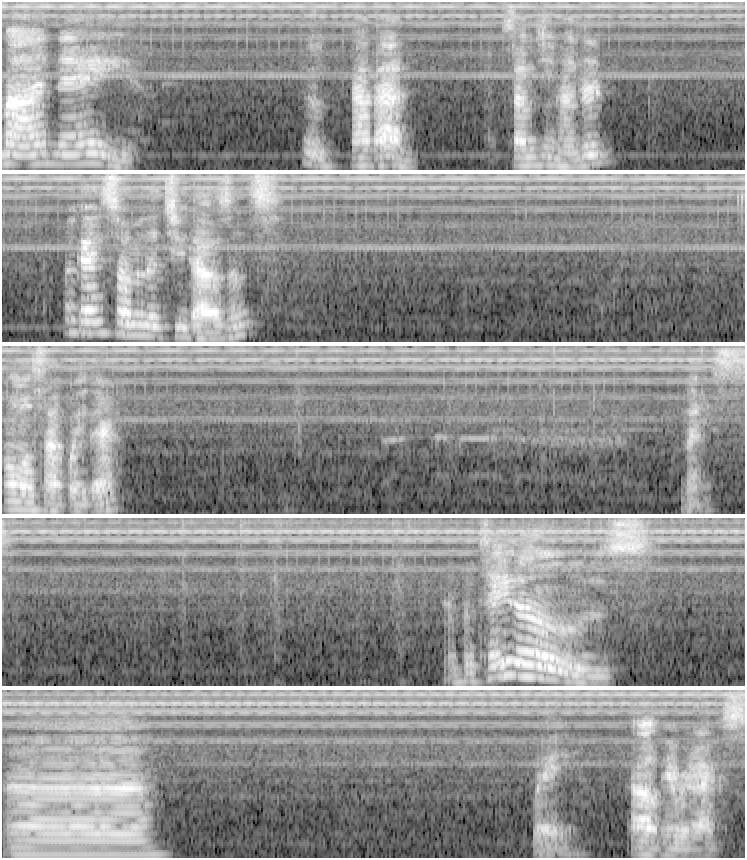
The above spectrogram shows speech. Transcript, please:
Money. Ooh, not bad. 1700. Okay, so I'm in the 2000s. Almost halfway there. Nice. And potatoes. Uh. Oh, paper axe.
